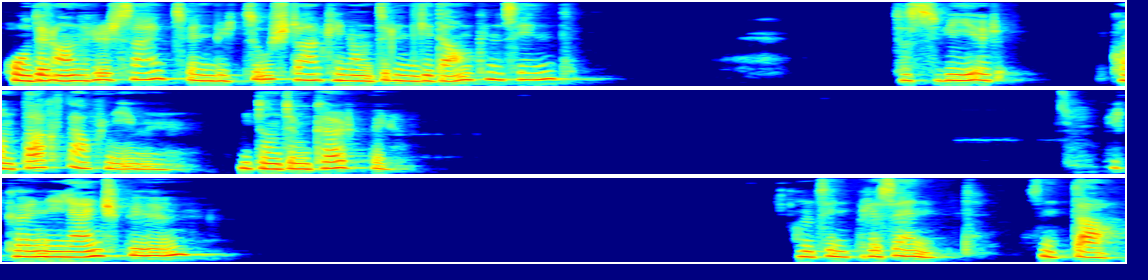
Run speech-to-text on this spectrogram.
oder andererseits, wenn wir zu stark in unseren Gedanken sind, dass wir Kontakt aufnehmen mit unserem Körper. Wir können hineinspüren, und sind präsent, sind da.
